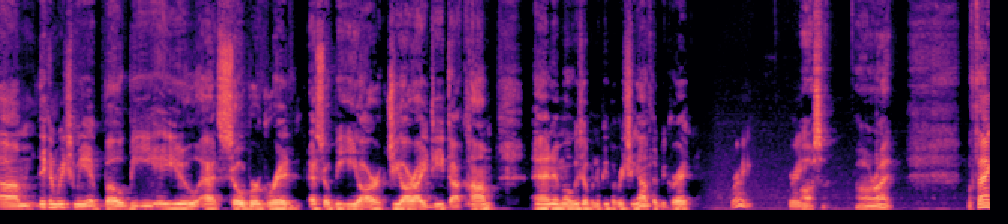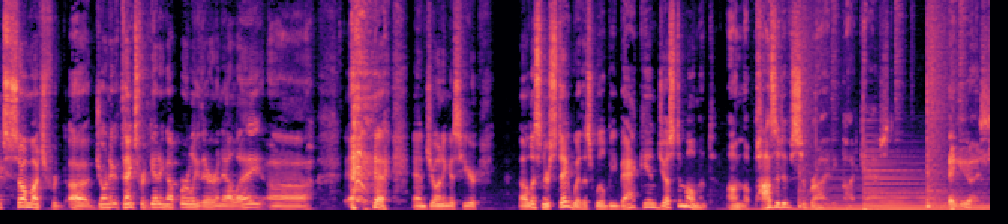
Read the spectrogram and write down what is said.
Um, they can reach me at Beau B E A U at sobergrid s o b e r g r i d dot com and I'm always open to people reaching out. That'd be great. Great, great, awesome. All right. Well, thanks so much for uh, joining. Thanks for getting up early there in LA uh, and joining us here. Uh, listeners, stay with us. We'll be back in just a moment on the Positive Sobriety Podcast. Thank you, guys.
